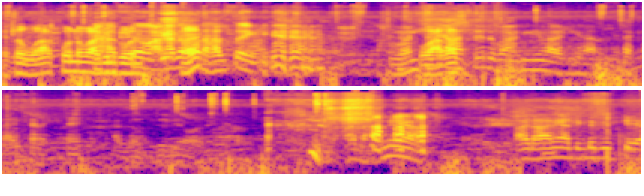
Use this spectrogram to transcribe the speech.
यातला वाघ कोण वाघील कोण? हा? वाघा वागणी वागणी आपल्याला काय करायचंय तिकडे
